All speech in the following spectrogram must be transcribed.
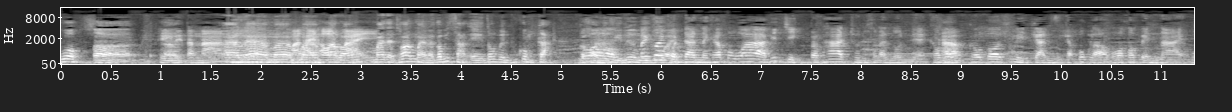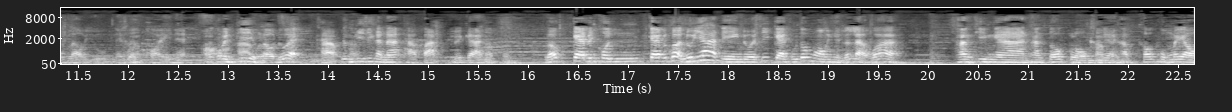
พวกเอ่อเพลงในตำนานอ่ามามามาถ่ายทอดใหม่มาแต่ายทอดใหม่แล้วก็พี่สังเองต้องเป็นผู้กำกับละครเวทีเรื่องนี้ไม่ค่อยด้วกดดันนะครับ เพราะว่าพี่จิกประภาสชนสรานนท์เนี่ยเขาคก็รับเขาก็สนิทกันกับพวกเราเพราะว่าเขาเป็นนายของพวกเราอยู่ในเวิร์กพอยต์เนี่ยอ๋อเขาก็เป็นพี่ของเราด้วยครับรุ่นพี่ที่คณะถาปัดด้วยกันแล้วแกเป็นคนแกเป็นคนอนุญาตเองโดยที่แกคงต้องมองเห็นแล้วแหละว่า ทางทีมงานทางโต๊ะกลมครับเนี่ยครับเขาคงไม่เอา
